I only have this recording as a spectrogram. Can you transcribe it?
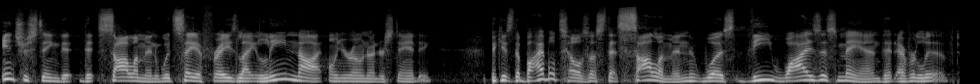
interesting that, that Solomon would say a phrase like, lean not on your own understanding. Because the Bible tells us that Solomon was the wisest man that ever lived.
